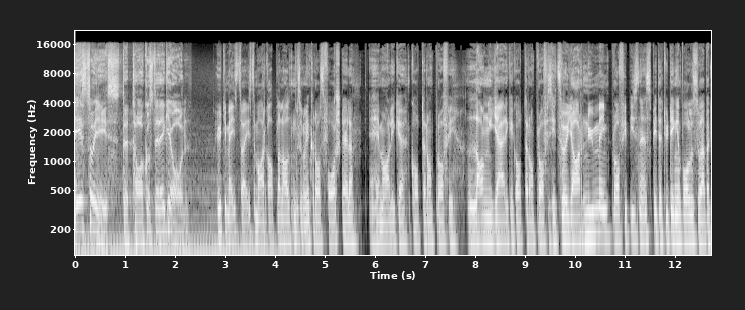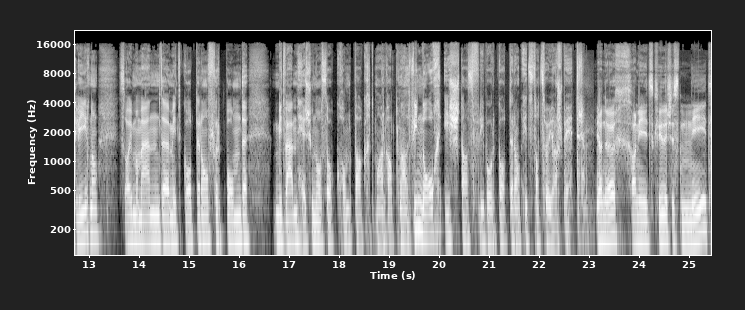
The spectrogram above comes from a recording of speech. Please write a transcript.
1 zu 1, der Talk aus der Region. Heute im 1 zu 1, der Marc Applenalt, muss ich mir nicht gross vorstellen. Ehemaliger Gotteron-Profi, langjähriger Gotteron-Profi, seit zwei Jahren nicht mehr im Profibusiness bei den Tüdingen Bulls und eben gleich noch so im Moment äh, mit Gotteron verbunden. Mit wem hast du noch so Kontakt, Marc Applenalt? Wie noch ist das Fribourg-Gotteron jetzt noch zwei Jahre später? Ja, noch habe ich das Gefühl, ist es nicht.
